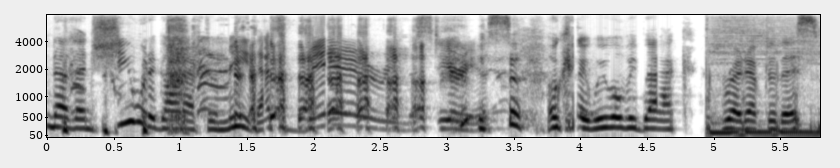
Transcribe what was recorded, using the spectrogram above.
Now then, she would have gone after me. That's very mysterious. Okay, we will be back right after this.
